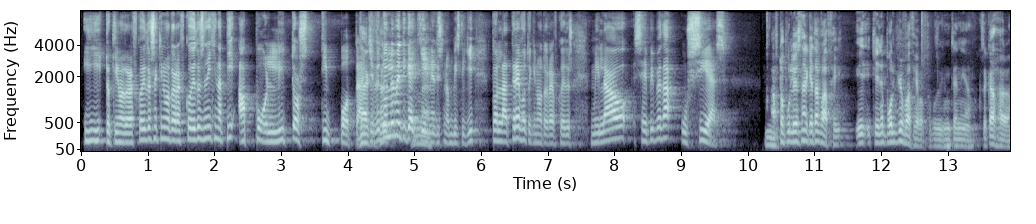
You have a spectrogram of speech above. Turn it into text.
Η, το κινηματογραφικό είδος, σαν κινηματογραφικό είδος δεν έχει να πει απολύτως τίποτα. Εντάξει, και δεν θέλω- το λέω με την κακή έννοια της σνομπιστική. Το λατρεύω το κινηματογραφικό είδος. Μιλάω σε επίπεδα ουσίας. Αυτό που λες είναι αρκετά βαθύ ε, και είναι πολύ πιο βαθύ από αυτό που δείχνει η ταινία. Ξεκάθαρα.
